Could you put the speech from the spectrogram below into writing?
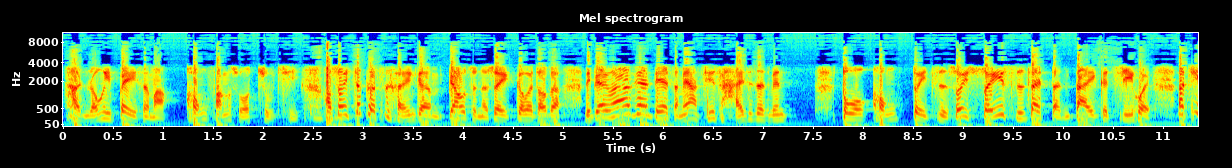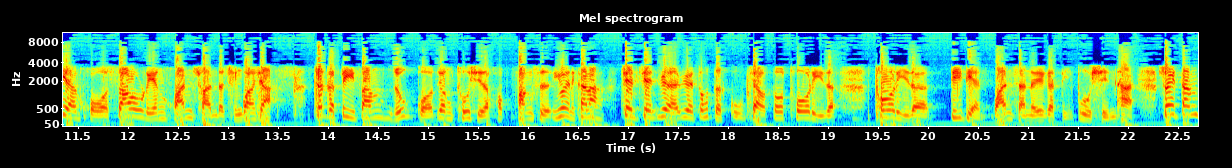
很容易被什么空方所阻击。好，所以这个是很一个标准的。所以各位投资，你不要说啊，今天跌怎么样？其实还是在这边多空对峙，所以随时在等待一个机会。那既然火烧连环船的情况下，这个地方如果用突袭的方式，因为你看到渐渐越来越多的股票都脱离了脱离了低点，完成了一个底部形态，所以当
